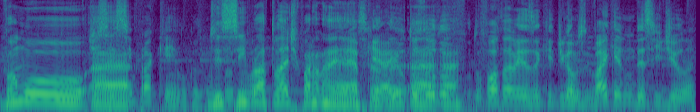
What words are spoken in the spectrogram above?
vamos. Disse é, sim pra quem, Lucas? disse sim pro Atlético Paranaense. É, porque aí o torcedor É, é. do, do Fortaleza aqui, digamos, vai que ele não decidiu, né?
